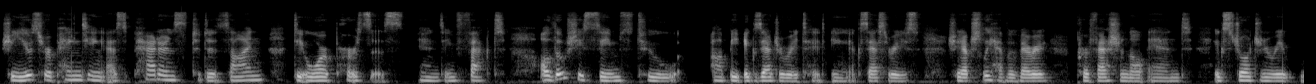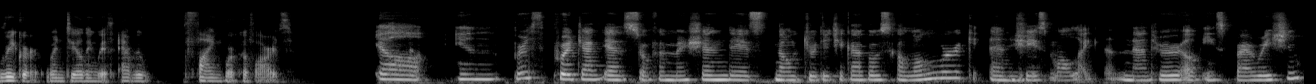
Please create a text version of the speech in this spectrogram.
She used her painting as patterns to design Dior purses. And in fact, although she seems to uh, be exaggerated in accessories. She actually have a very professional and extraordinary rigor when dealing with every fine work of art. Yeah, in Birth Project, as Sophie mentioned, is not Judy Chicago's alone work, and mm-hmm. she's more like a matter of inspiration.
